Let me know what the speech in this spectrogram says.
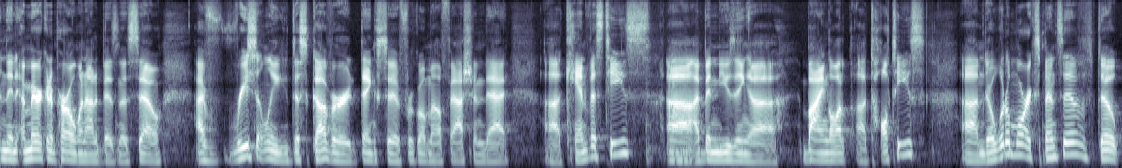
And then American Apparel went out of business. So I've recently discovered, thanks to Frugal Male Fashion, that uh, canvas tees. Uh, I've been using, uh, buying a lot uh, tall tees. Um, they're a little more expensive, though,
